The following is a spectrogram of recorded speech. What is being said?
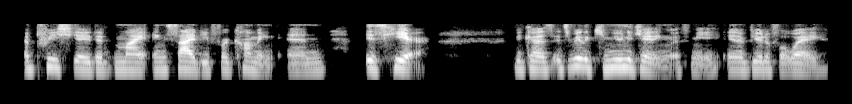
appreciated my anxiety for coming and is here because it's really communicating with me in a beautiful way.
